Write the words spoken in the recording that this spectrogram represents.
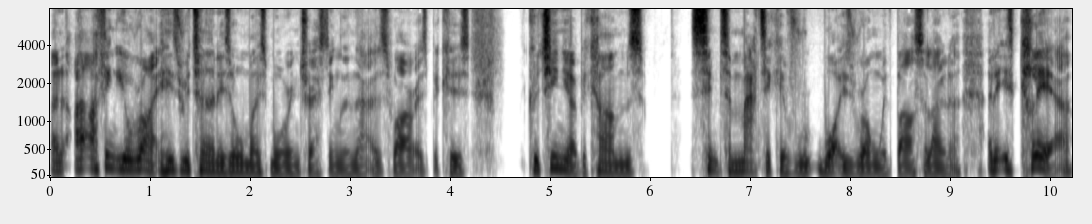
and I, I think you're right. His return is almost more interesting than that as Suarez because Coutinho becomes symptomatic of what is wrong with Barcelona, and it is clear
